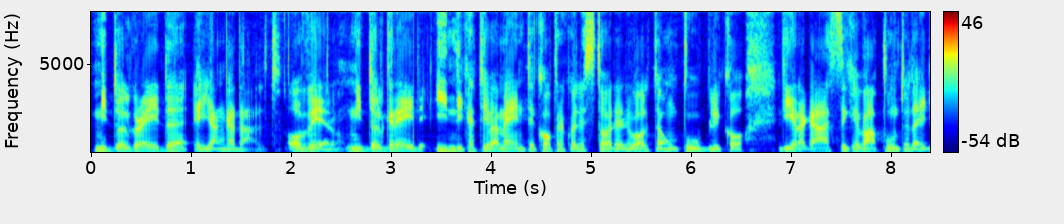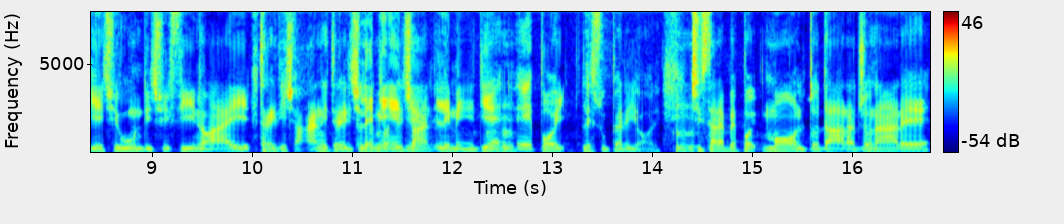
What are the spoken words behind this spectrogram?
middle grade e young adult, ovvero middle grade indicativamente copre quelle storie rivolte a un pubblico di ragazzi che va appunto dai 10-11 fino ai 13 anni, 13-14 anni, le medie uh-huh. e poi le superiori. Mm. Ci sarebbe poi molto da ragionare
